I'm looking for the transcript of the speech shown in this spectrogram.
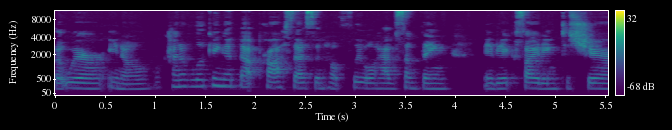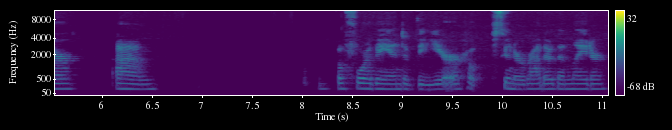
But we're you know we're kind of looking at that process, and hopefully we'll have something maybe exciting to share. Um, before the end of the year, hope sooner rather than later.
